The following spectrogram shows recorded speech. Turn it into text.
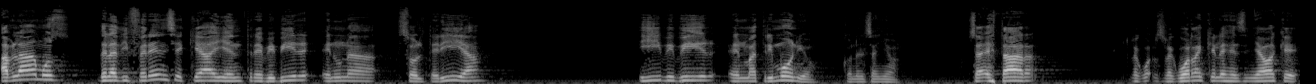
Hablábamos de la diferencia que hay entre vivir en una soltería y vivir en matrimonio con el Señor. O sea, estar, recu- recuerdan que les enseñaba que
